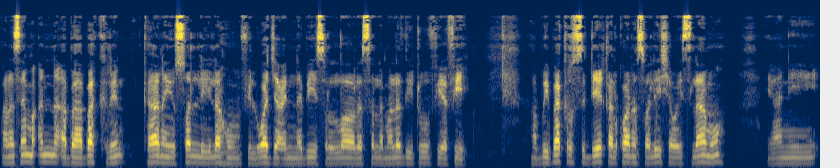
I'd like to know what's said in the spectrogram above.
Anasema anna Aba Bakr kana yusalli lahum fi alwaj' an-nabi sallallahu alayhi wasallam alladhi tufiya fihi. Abu Bakr Siddiq alikuwa anaswalisha waislamu yani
